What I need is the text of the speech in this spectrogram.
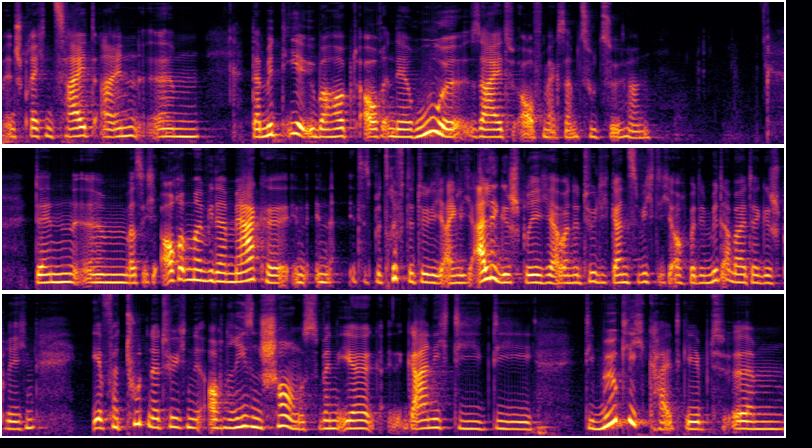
entsprechend Zeit ein, ähm, damit ihr überhaupt auch in der Ruhe seid, aufmerksam zuzuhören. Denn ähm, was ich auch immer wieder merke, in, in, das betrifft natürlich eigentlich alle Gespräche, aber natürlich ganz wichtig auch bei den Mitarbeitergesprächen, ihr vertut natürlich auch eine Riesenchance, wenn ihr gar nicht die, die, die Möglichkeit gebt, ähm,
